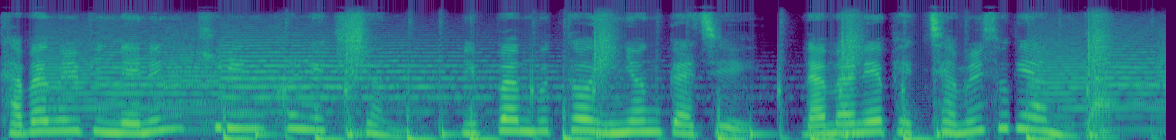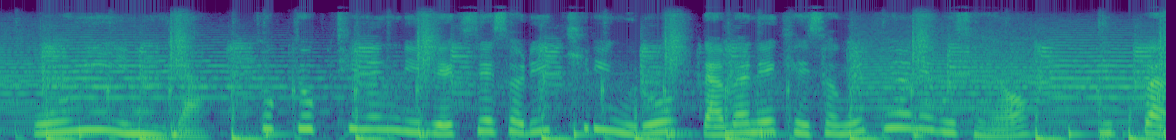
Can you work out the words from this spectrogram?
가방을 빛내는 키링 컬렉션. 립밤부터 인형까지 나만의 백참을 소개합니다. 5위입니다. 톡톡 튀는 립 액세서리 키링으로 나만의 개성을 표현해보세요. 립밤,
